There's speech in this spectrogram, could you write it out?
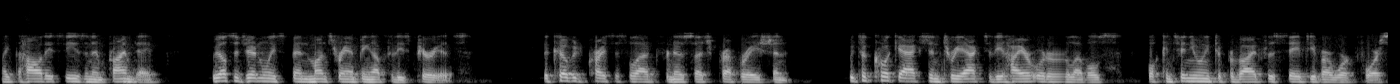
like the holiday season and Prime Day, we also generally spend months ramping up for these periods. The COVID crisis allowed for no such preparation. We took quick action to react to the higher order levels while continuing to provide for the safety of our workforce.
